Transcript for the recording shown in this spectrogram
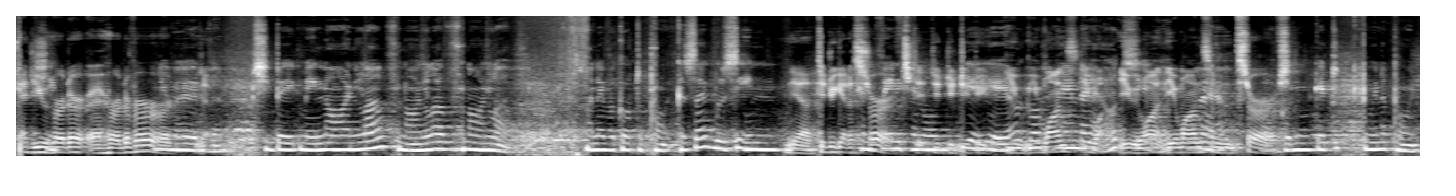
Had you She- heard her uh, heard of her? Or, Never heard of no? it. She beat me nine love, nine love, nine love. I never got a point because that was in Yeah. Did you get a serve? Did, did, did, did, yeah, you, yeah. you, I got you won, you won, handouts, you won, yeah, you won some serves. I couldn't get to win a point.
